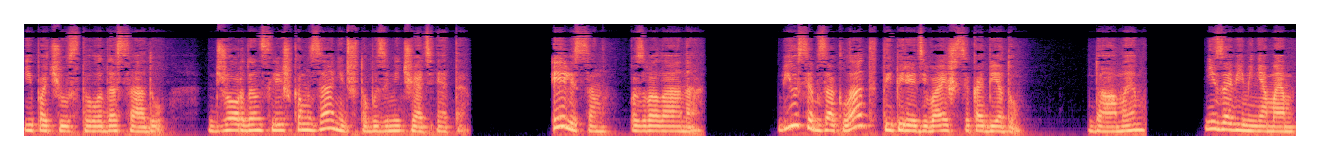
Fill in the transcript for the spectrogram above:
и почувствовала досаду. Джордан слишком занят, чтобы замечать это. «Эллисон», — позвала она, — «бьюсь об заклад, ты переодеваешься к обеду». «Да, мэм». «Не зови меня мэм.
